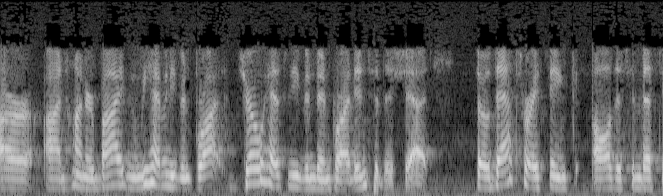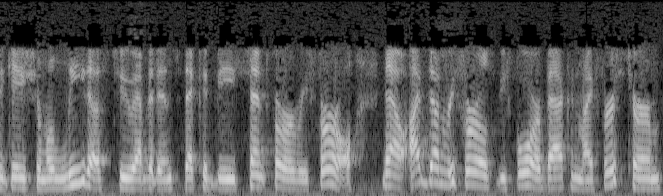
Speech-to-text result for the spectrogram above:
are on Hunter Biden. We haven't even brought Joe hasn't even been brought into this yet. So that's where I think all this investigation will lead us to evidence that could be sent for a referral. Now, I've done referrals before. Back in my first term,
